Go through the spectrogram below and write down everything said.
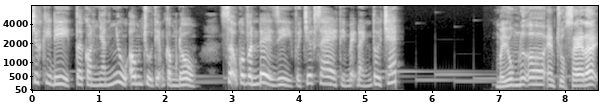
Trước khi đi, tôi còn nhắn nhủ ông chủ tiệm cầm đồ. Sợ có vấn đề gì với chiếc xe thì mẹ đánh tôi chết. Mấy hôm nữa em chuộc xe đấy.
